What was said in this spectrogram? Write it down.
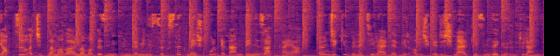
Yaptığı açıklamalarla magazin gündemini sık sık meşgul eden Deniz Akkaya, önceki gün etilerde bir alışveriş merkezinde görüntülendi.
